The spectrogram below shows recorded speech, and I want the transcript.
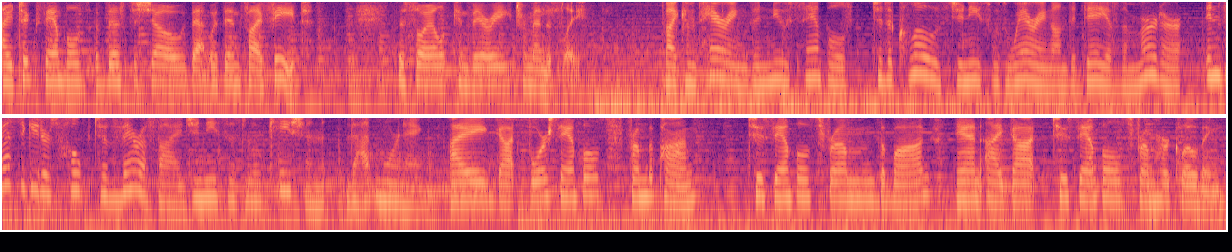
I took samples of this to show that within five feet, the soil can vary tremendously. By comparing the new samples to the clothes Janice was wearing on the day of the murder, investigators hope to verify Janice's location that morning. I got four samples from the pond, two samples from the bog, and I got two samples from her clothing.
